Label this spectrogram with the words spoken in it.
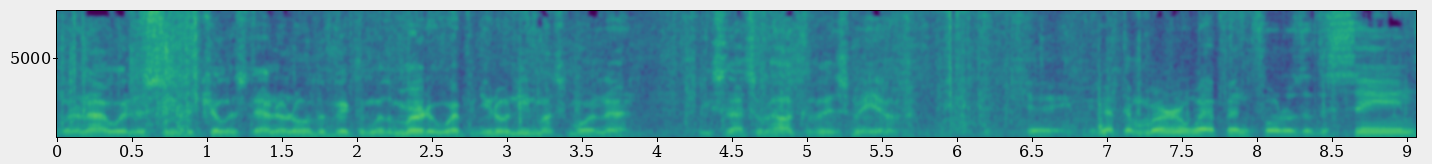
When an eyewitness sees the killer standing over the victim with a murder weapon, you don't need much more than that. At least that's what Hal convinced me of. Okay, we got the murder weapon, photos of the scene.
